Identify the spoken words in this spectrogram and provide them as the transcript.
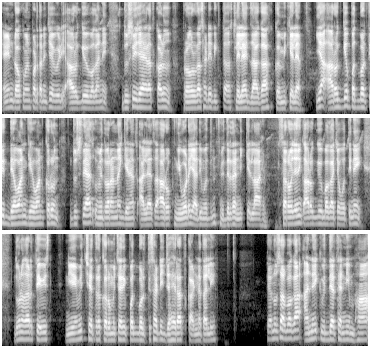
एन. डॉक्युमेंट पडताळणीच्या वेळी आरोग्य विभागाने दुसरी जाहिरात काढून प्रवर्गासाठी रिक्त असलेल्या जागा कमी केल्या. या आरोग्य पदभरतीत देवाणघेवाण करून दुसऱ्याच उमेदवारांना घेण्यात आल्याचा आरोप निवड यादीमधून विद्यार्थ्यांनी केला आहे. सार्वजनिक आरोग्य विभागाच्या वतीने दोन हजार तेवीस नियमित क्षेत्र कर्मचारी पदभरतीसाठी जाहिरात काढण्यात आली. त्यानुसार बघा अनेक विद्यार्थ्यांनी महा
